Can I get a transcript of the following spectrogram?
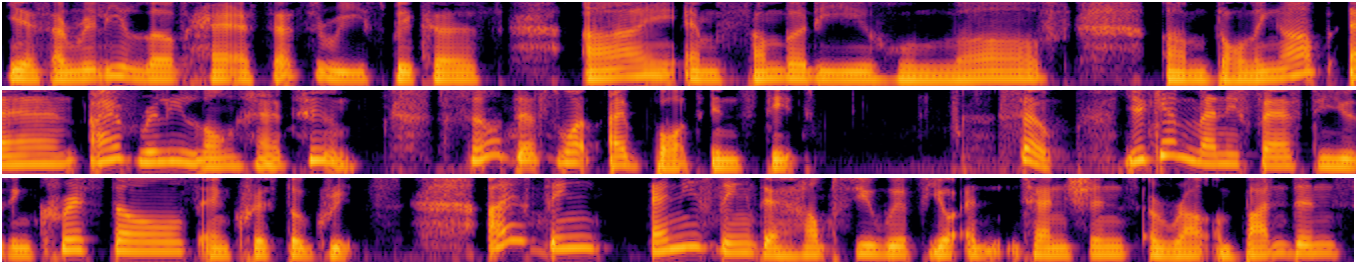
Yes, I really love hair accessories because I am somebody who loves um, dolling up and I have really long hair too. So that's what I bought instead. So you can manifest using crystals and crystal grids. I think anything that helps you with your intentions around abundance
